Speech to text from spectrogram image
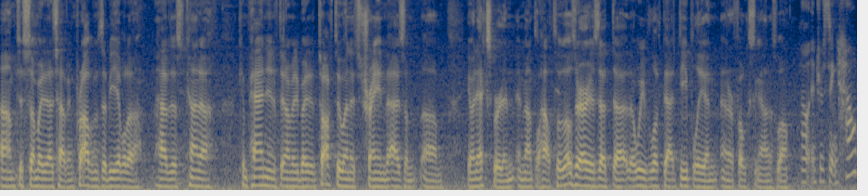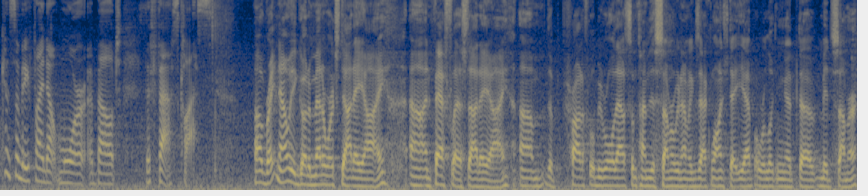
um, to somebody that's having problems to be able to have this kind of companion if they don't have anybody to talk to, and it's trained as a, um, you know, an expert in, in, mental health. So those are areas that, uh, that we've looked at deeply and, and, are focusing on as well. How interesting. How can somebody find out more about the FAST class? Uh, right now, we go to metaworks.ai uh, and fastclass.ai. Um, the product will be rolled out sometime this summer. We don't have an exact launch date yet, but we're looking at uh, midsummer.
